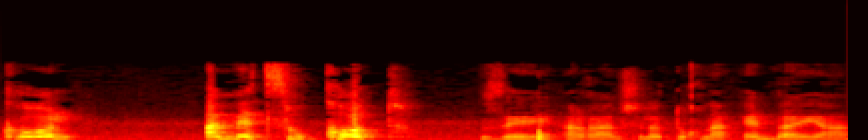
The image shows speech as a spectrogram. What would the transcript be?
כל המצוקות זה הרעל של התוכנה. אין בעיה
